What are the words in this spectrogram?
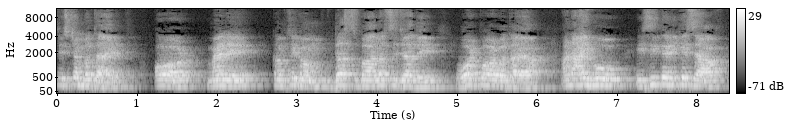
सिस्टम बताए और मैंने कम से कम दस बारह से ज़्यादा वर्ड पावर बताया। एंड आई होप इसी तरीके से आप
